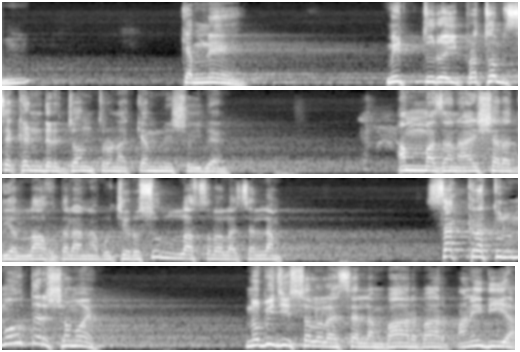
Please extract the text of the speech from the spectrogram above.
হুম? কেমনে মৃত্যুর ওই প্রথম সেকেন্ডের যন্ত্রণা কেমনি সইবেন আম্মা জান আয়সারা দিয়ে আল্লাহ তালা বলছে রসুল্লাহ সাল্লাহ সাল্লাম সাকরাতুল মৌতের সময় নবীজি সাল্লাহ সাল্লাম বারবার পানি দিয়া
